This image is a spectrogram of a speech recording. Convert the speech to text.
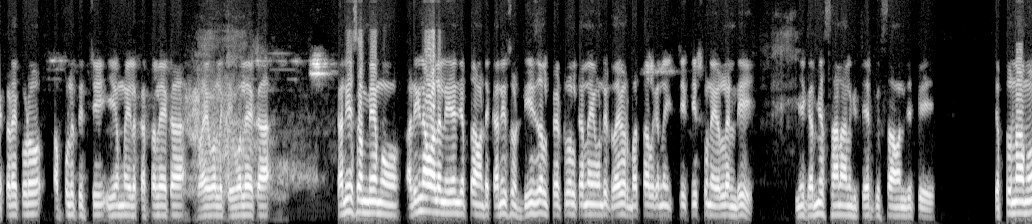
ఎక్కడెక్కడో అప్పులు తెచ్చి ఈఎంఐలు కట్టలేక డ్రైవర్లకు ఇవ్వలేక కనీసం మేము అడిగిన వాళ్ళని ఏం చెప్తామంటే కనీసం డీజిల్ పెట్రోల్ కన్నా ఇవ్వండి డ్రైవర్ బత్తాల కన్నా ఇచ్చి తీసుకుని వెళ్ళండి మీ గమ్యస్థానానికి చేర్పిస్తామని చెప్పి చెప్తున్నాము.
